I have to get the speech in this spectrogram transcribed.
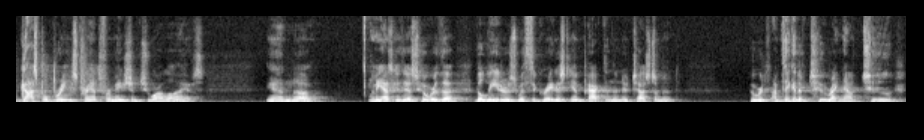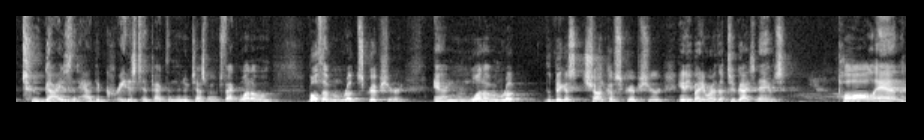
The gospel brings transformation to our lives. And uh, let me ask you this who were the, the leaders with the greatest impact in the New Testament? Who were, I'm thinking of two right now, two, two guys that had the greatest impact in the New Testament. In fact, one of them, both of them wrote scripture, and one of them wrote the biggest chunk of scripture. Anybody of the two guys' names? Paul and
